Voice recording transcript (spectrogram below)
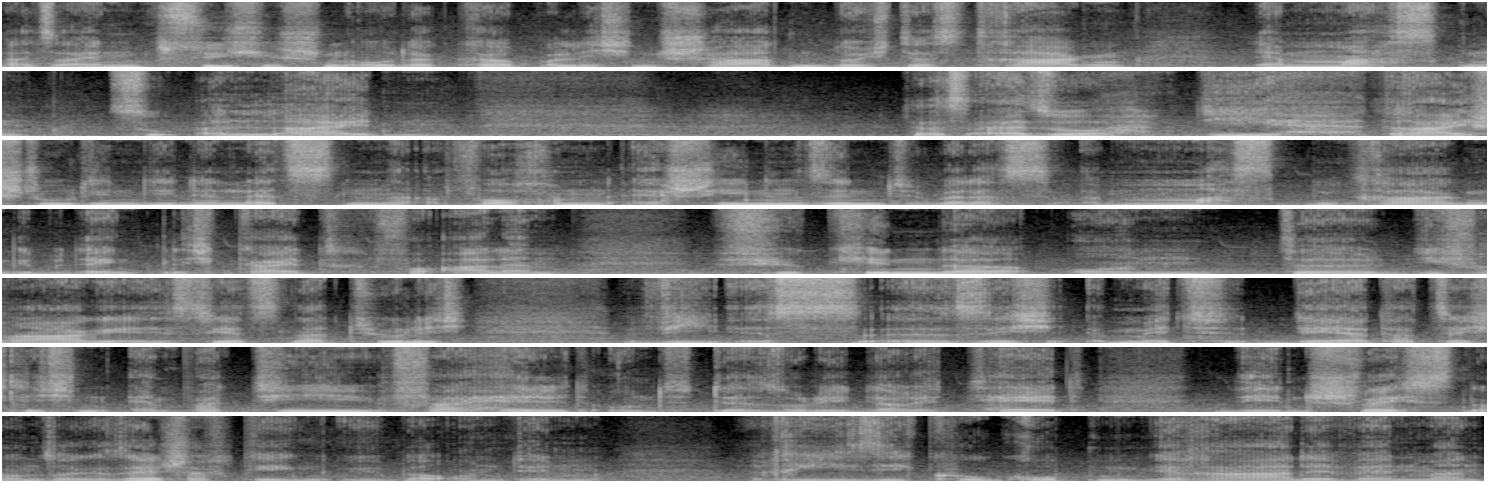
als einen psychischen oder körperlichen Schaden durch das Tragen der Masken zu erleiden dass also die drei Studien, die in den letzten Wochen erschienen sind, über das Maskentragen, die Bedenklichkeit vor allem für Kinder. Und äh, die Frage ist jetzt natürlich, wie es äh, sich mit der tatsächlichen Empathie verhält und der Solidarität den Schwächsten unserer Gesellschaft gegenüber und den Risikogruppen, gerade wenn man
